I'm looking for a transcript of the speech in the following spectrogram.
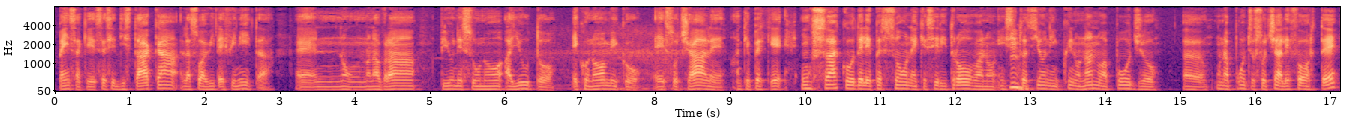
pensa che se si distacca la sua vita è finita, eh, non, non avrà più nessuno aiuto economico e sociale, anche perché un sacco delle persone che si ritrovano in situazioni in cui non hanno appoggio, eh, un appoggio sociale forte,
